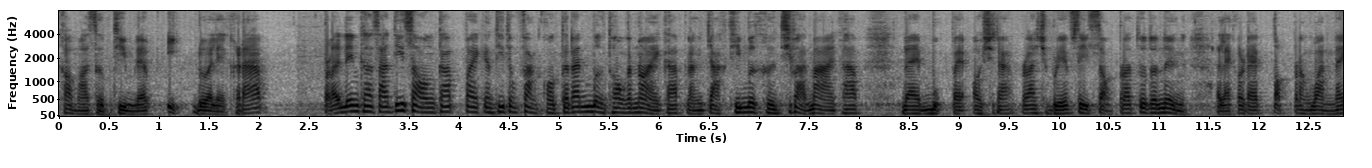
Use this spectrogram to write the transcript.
เข้าข้ามาเสริมทีมแล้วอีกด้วยเลยครับประเด็นข่าวสารที่2ครับไปกันที่ทางฝั่งของทางด้านเมืองทองกันหน่อยครับหลังจากที่เมื่อคืนที่ผ่านมาครับได้บุกไปเอาชนะราชบุรีเอฟซีสองประตูต่อหนึ่งและก็ได้ตบรางวัลให้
